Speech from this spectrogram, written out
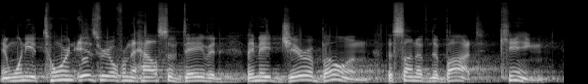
And when he had torn Israel from the house of David, they made Jeroboam, the son of Nebat, king.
